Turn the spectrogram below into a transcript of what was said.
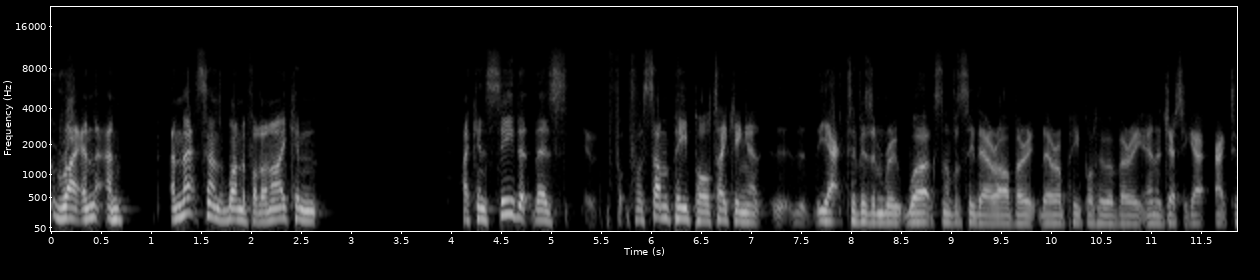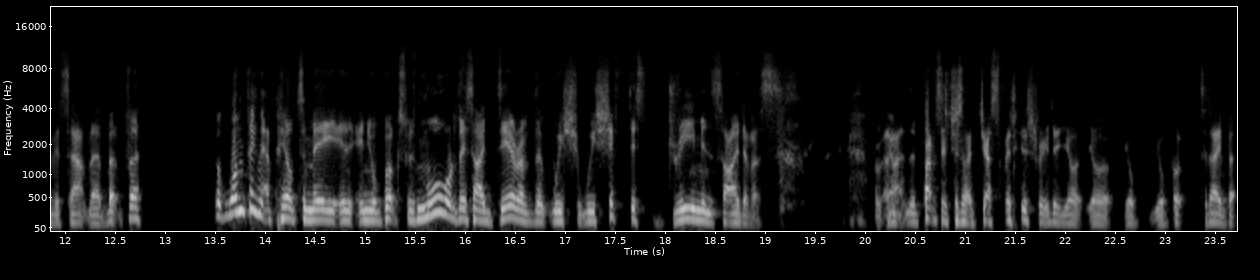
Right, and and and that sounds wonderful, and I can I can see that there's for, for some people taking a, the activism route works, and obviously there are very there are people who are very energetic activists out there. But for but one thing that appealed to me in, in your books was more this idea of that we sh- we shift this dream inside of us. yeah. Perhaps it's just I just finished reading your your your your book today, but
